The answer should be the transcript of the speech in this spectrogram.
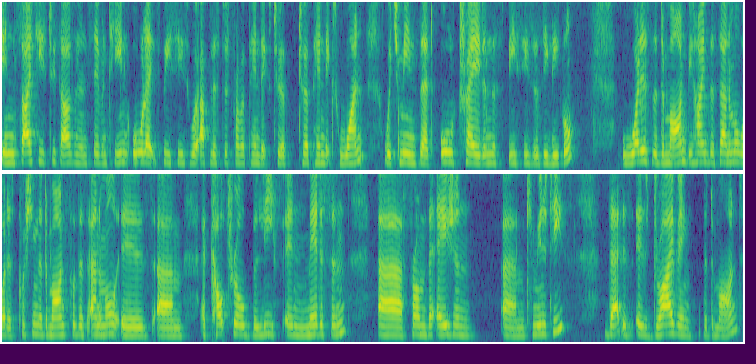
In CITES 2017, all eight species were uplisted from Appendix 2, to Appendix 1, which means that all trade in this species is illegal what is the demand behind this animal? What is pushing the demand for this animal is um, a cultural belief in medicine uh, from the Asian um, communities that is, is driving the demand.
